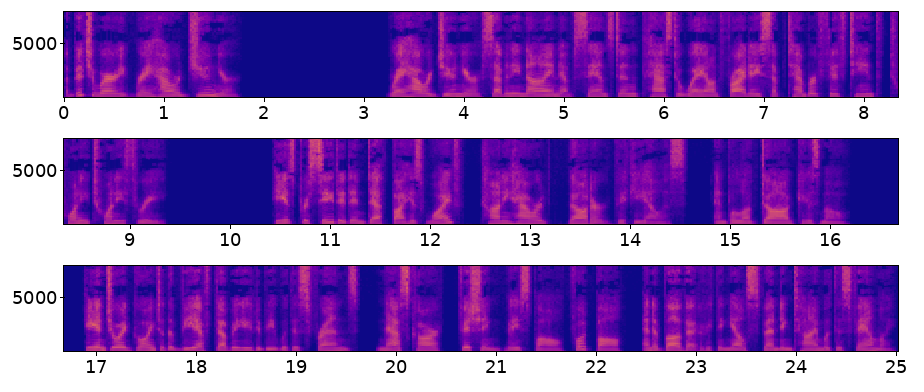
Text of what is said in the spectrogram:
Obituary Ray Howard Jr. Ray Howard Jr., 79 of Sandston, passed away on Friday, September 15, 2023. He is preceded in death by his wife, Connie Howard, daughter, Vickie Ellis, and beloved dog, Gizmo. He enjoyed going to the VFW to be with his friends, NASCAR, fishing, baseball, football, and above everything else, spending time with his family.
